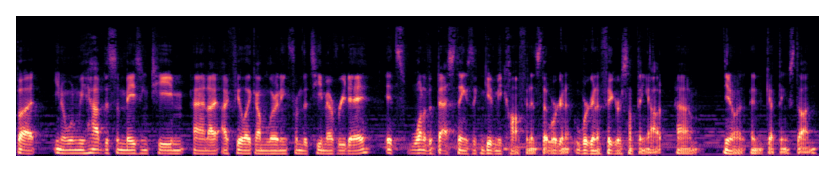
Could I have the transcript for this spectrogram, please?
But, you know, when we have this amazing team and I, I feel like I'm learning from the team every day, it's one of the best things that can give me confidence that we're gonna we're gonna figure something out. Um, you know, and get things done.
